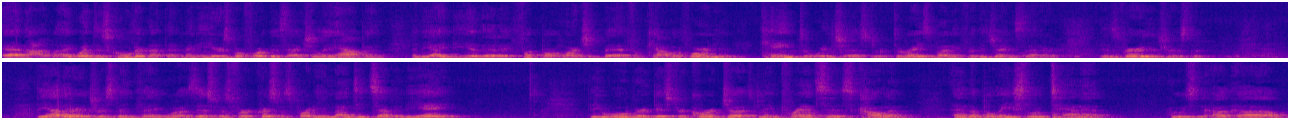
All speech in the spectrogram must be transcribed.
And I, I, went to school there not that many years before this actually happened. And the idea that a football marching band from California came to Winchester to raise money for the Jenks Center is very interesting. The other interesting thing was this was for a Christmas party in 1978. The Woburn District Court judge named Francis Cullen and the police lieutenant, who's uh, uh,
